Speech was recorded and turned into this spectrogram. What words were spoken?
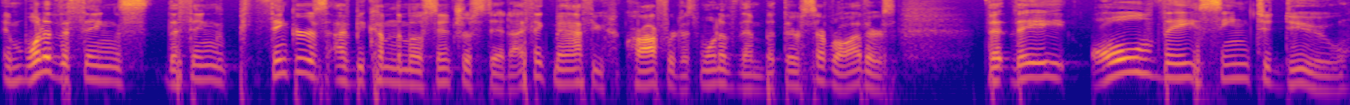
And one of the things, the thing, thinkers I've become the most interested, I think Matthew Crawford is one of them, but there are several others, that they, all they seem to do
